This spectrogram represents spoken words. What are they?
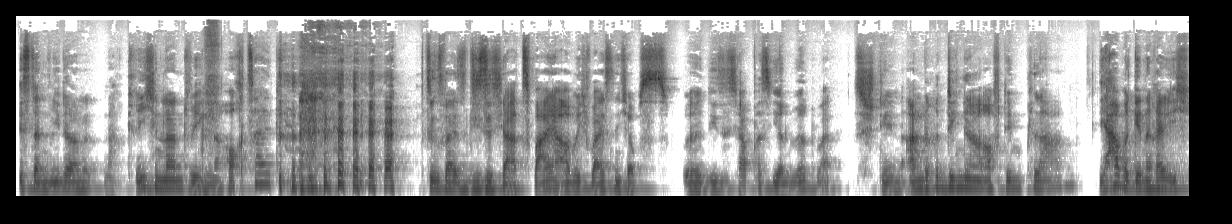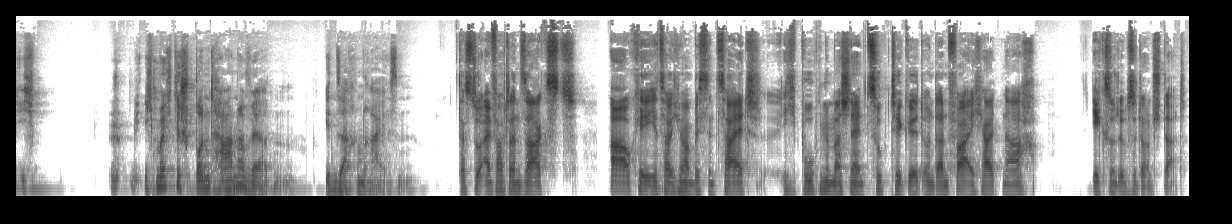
ist dann wieder nach Griechenland wegen einer Hochzeit. Beziehungsweise dieses Jahr zwei, aber ich weiß nicht, ob es äh, dieses Jahr passieren wird, weil es stehen andere Dinge auf dem Plan. Ja, aber generell, ich, ich, ich möchte spontaner werden in Sachen Reisen. Dass du einfach dann sagst, ah, okay, jetzt habe ich mal ein bisschen Zeit, ich buche mir mal schnell ein Zugticket und dann fahre ich halt nach X und Y Stadt.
